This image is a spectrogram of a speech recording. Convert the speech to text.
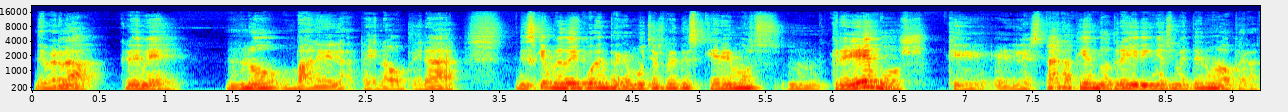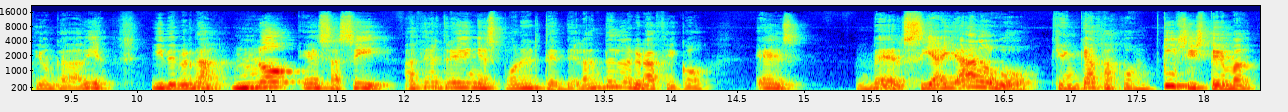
de verdad, créeme, no vale la pena operar. Y es que me doy cuenta que muchas veces queremos, mm, creemos que el estar haciendo trading es meter una operación cada día. Y de verdad, no es así. Hacer trading es ponerte delante del gráfico, es ver si hay algo que encaja con tu sistema,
